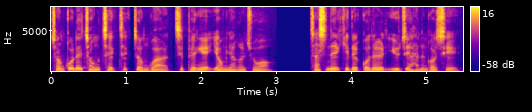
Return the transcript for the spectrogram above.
정권의 정책 책정과 집행에 영향을 주어 자신의 기득권을 유지하는 것이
